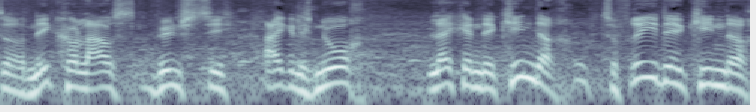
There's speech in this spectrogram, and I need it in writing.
Der Nikolaus wünscht sich eigentlich nur lächelnde Kinder, zufriedene Kinder.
